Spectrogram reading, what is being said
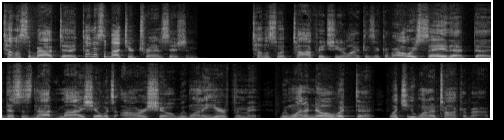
Tell us about uh, tell us about your transition. Tell us what topics you like as a cover. I always say that uh, this is not my show; it's our show. We want to hear from you. We want to know what uh, what you want to talk about.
